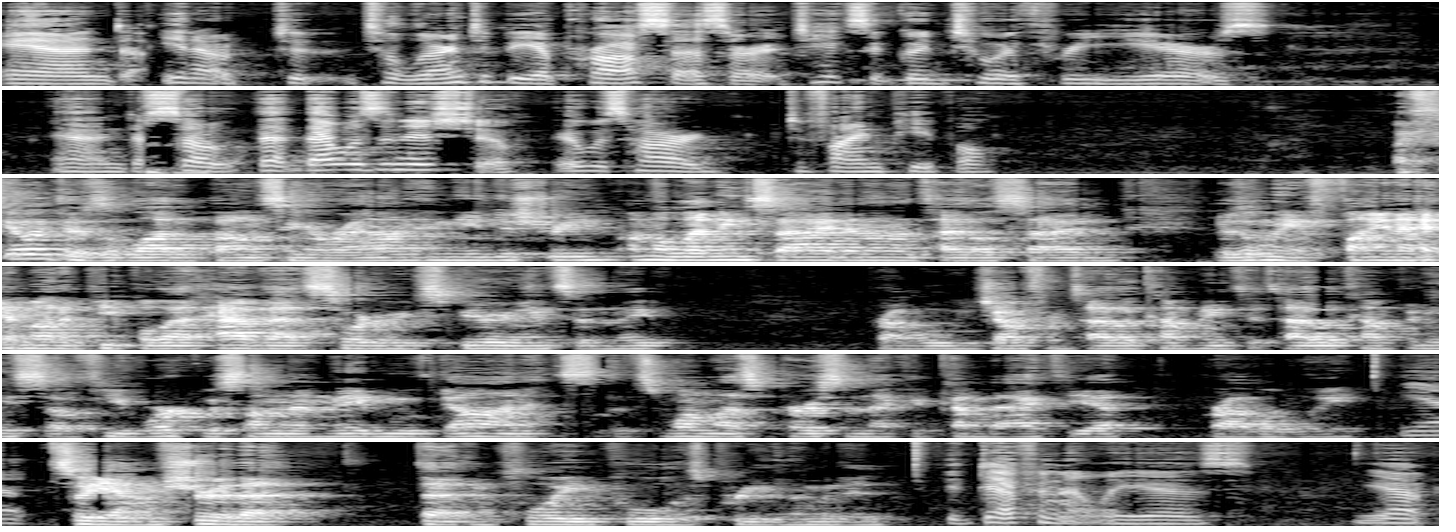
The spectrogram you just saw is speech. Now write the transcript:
and, you know, to, to learn to be a processor, it takes a good two or three years. And so that, that was an issue. It was hard to find people. I feel like there's a lot of bouncing around in the industry on the lending side and on the title side. There's only a finite amount of people that have that sort of experience, and they probably jump from title company to title company. So if you work with someone and they've moved on, it's it's one less person that could come back to you, probably. Yeah. So yeah, I'm sure that that employee pool is pretty limited. It definitely is. Yep,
